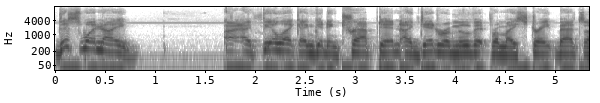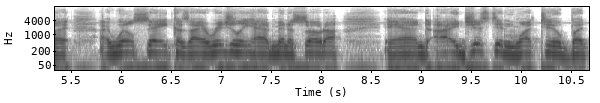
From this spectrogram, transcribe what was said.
this one, I I feel like I'm getting trapped in. I did remove it from my straight bets. I, I will say because I originally had Minnesota, and I just didn't want to. But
